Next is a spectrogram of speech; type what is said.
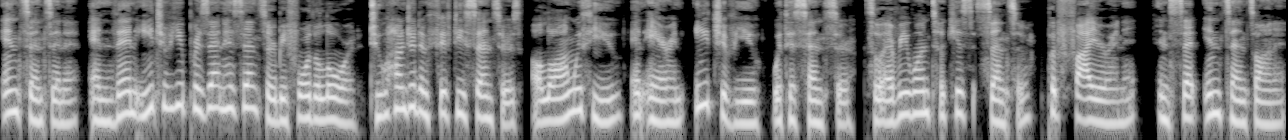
incense in it, and then each of you present his censer before the Lord. 250 censers, along with you and Aaron, each of you with his censer. So everyone took his censer, put fire in it, and set incense on it,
